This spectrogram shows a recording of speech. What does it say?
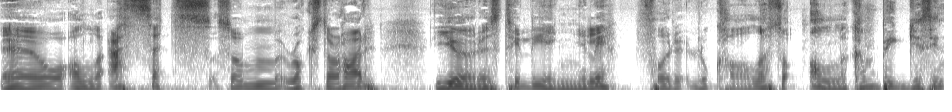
eh, og alle assets som Rockstar har, gjøres tilgjengelig for lokale, så alle kan bygge sin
